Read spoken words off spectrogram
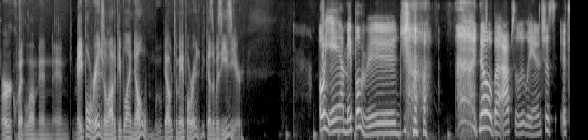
Burquitlam and and Maple Ridge. A lot of people I know moved out to Maple Ridge because it was easier. Oh yeah, Maple Ridge. no, but absolutely, and it's just it's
